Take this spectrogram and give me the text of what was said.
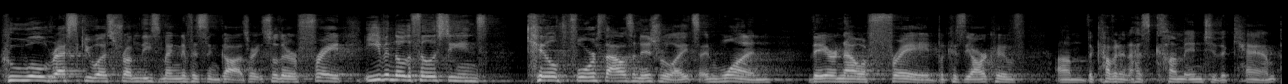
who will rescue us from these magnificent gods? Right? So they're afraid, even though the Philistines killed 4,000 Israelites and won, they are now afraid because the Ark of um, the covenant has come into the camp.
